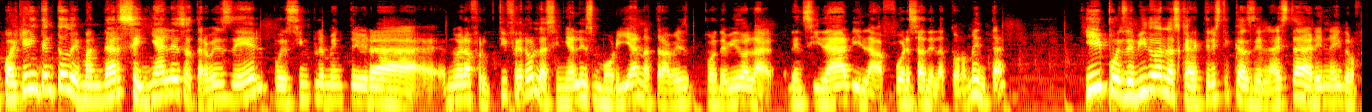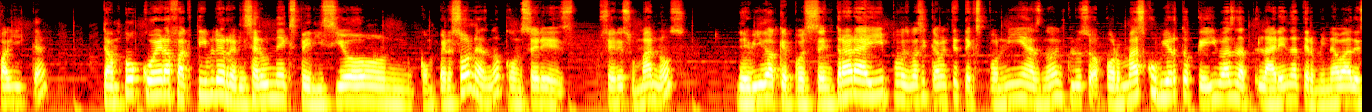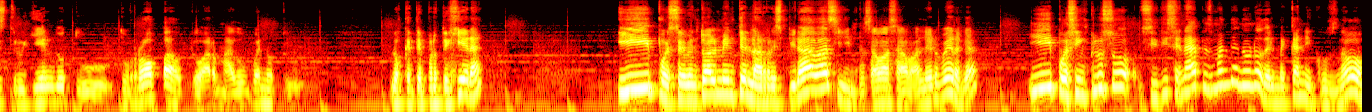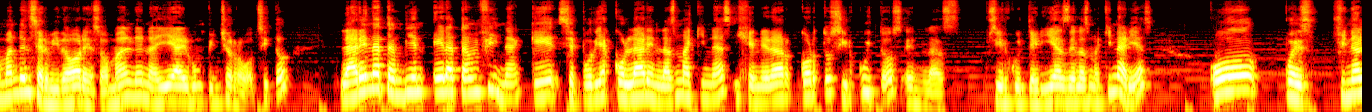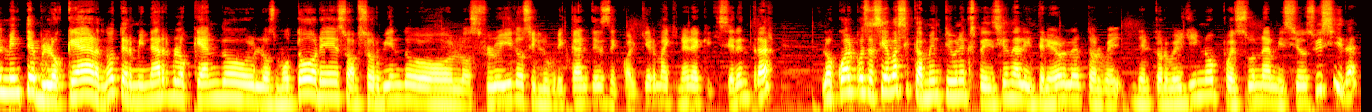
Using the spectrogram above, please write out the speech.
cualquier intento de mandar señales a través de él, pues simplemente era, no era fructífero, las señales morían a través, por debido a la densidad y la fuerza de la tormenta, y pues debido a las características de la, esta arena hidrofágica, tampoco era factible realizar una expedición con personas, ¿no? Con seres, seres humanos, debido a que pues entrar ahí pues básicamente te exponías, ¿no? Incluso por más cubierto que ibas, la, arena terminaba destruyendo tu, ropa o tu armadura, bueno, lo que te protegiera. Y pues eventualmente la respirabas y empezabas a valer verga. Y pues incluso si dicen, ah, pues manden uno del Mechanicus, ¿no? O manden servidores, o manden ahí algún pinche robotcito. La arena también era tan fina que se podía colar en las máquinas y generar cortos circuitos en las circuiterías de las maquinarias, o pues finalmente bloquear, ¿no? Terminar bloqueando los motores o absorbiendo los fluidos y lubricantes de cualquier maquinaria que quisiera entrar, lo cual pues hacía básicamente una expedición al interior del, torbellino, pues una misión suicida,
